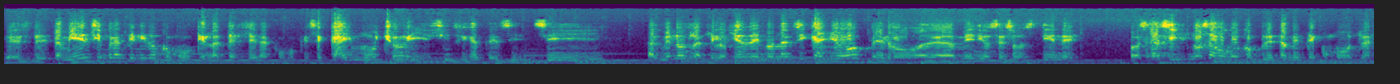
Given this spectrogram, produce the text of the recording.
este, también siempre han tenido como que en la tercera como que se cae mucho y sí, fíjate, sí, sí. Al menos la trilogía de Nolan sí cayó, pero a medio se sostiene. O sea, sí, no se ahogó completamente como otras.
